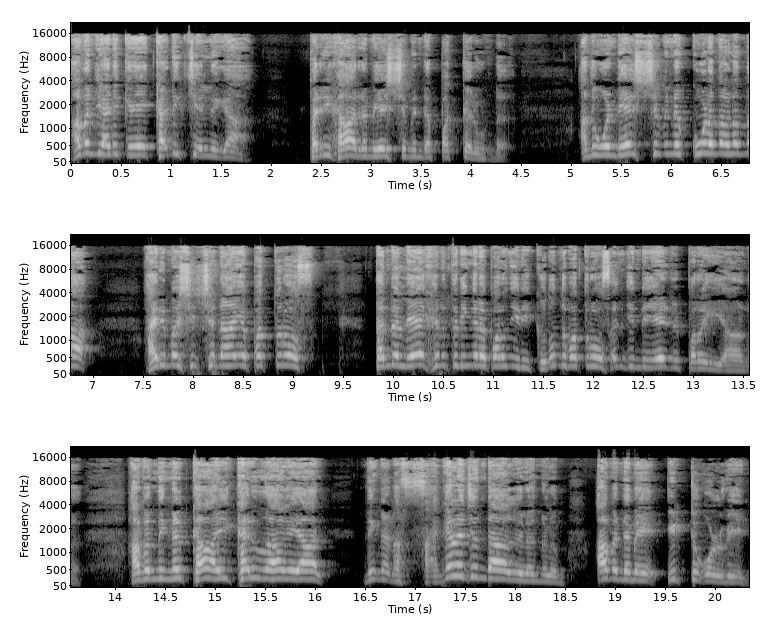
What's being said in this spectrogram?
അവന്റെ അടുക്കലേക്ക് അടിച്ചെല്ലുക പരിഹാരം യേശുവിന്റെ പക്കലുണ്ട്. അതുകൊണ്ട് യേശുവിന്റെ കൂടെ നടന്ന അരിമശിഷ്യനായ പത്രോസ് തന്റെ ലേഖനത്തിൽ ഇങ്ങനെ പറഞ്ഞിരിക്കുന്നു. ഒന്ന് പത്രോസ് അഞ്ചിന്റെ ഏഴിൽ പറയുകയാണ് അവൻ നിങ്ങൾക്കായി കരുതാകയാൽ നിങ്ങളുടെ സകല ചിന്താകുലങ്ങളും അവന്റെ മേൽ ഇട്ടുകൊള്ളുവീൻ.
